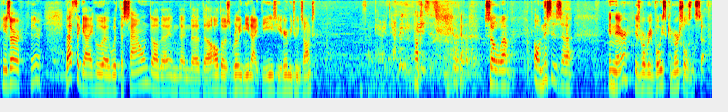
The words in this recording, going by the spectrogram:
He's our there. That's the guy who, uh, with the sound, all the and, and the, the all those really neat IDs you hear in between songs. That's that guy right there. Okay. Yeah. So, um, oh, and this is uh, in there is where we voice commercials and stuff.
